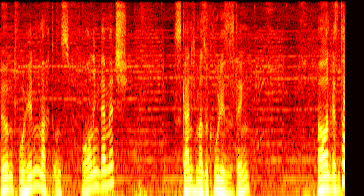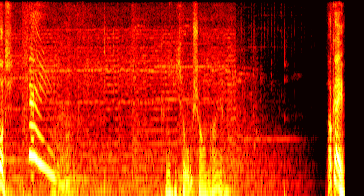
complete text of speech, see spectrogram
irgendwo hin, macht uns Falling Damage. Ist gar nicht mal so cool, dieses Ding. Und wir sind tot. Kann ich mich hier umschauen? Ah ja. Okay.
